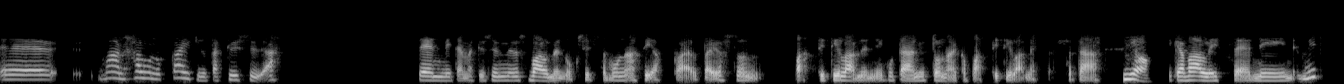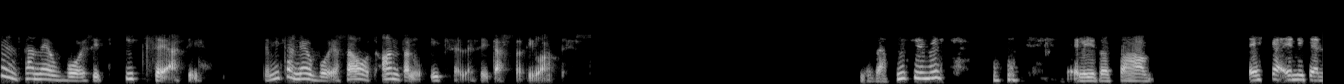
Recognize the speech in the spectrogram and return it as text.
eh, mä oon halunnut kaikilta kysyä sen, mitä mä kysyn myös valmennuksissa mun asiakkailta, jos on pattitilanne, niin kuin tämä nyt on aika pattitilanne tässä tämä, Joo. mikä vallitsee, niin miten sä neuvoisit itseäsi ja mitä neuvoja sä oot antanut itsellesi tässä tilanteessa? Hyvä kysymys. Eli tota, ehkä eniten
